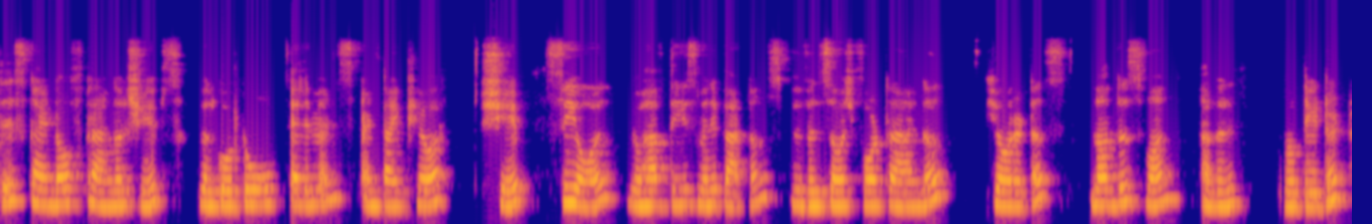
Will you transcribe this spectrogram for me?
this kind of triangle shapes, we'll go to Elements and type here Shape See all, you have these many patterns. We will search for triangle. Here it is. Now this one, I will rotate it,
